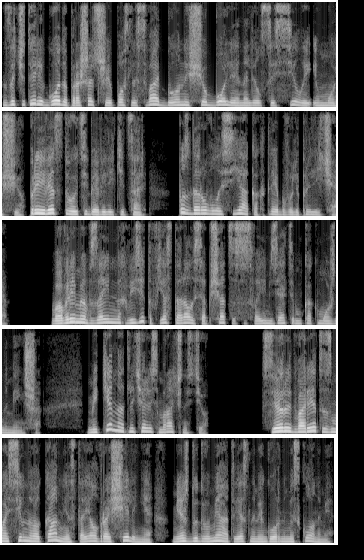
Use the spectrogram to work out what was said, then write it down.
За четыре года, прошедшие после свадьбы, он еще более налился силой и мощью. «Приветствую тебя, великий царь!» — поздоровалась я, как требовали приличия. Во время взаимных визитов я старалась общаться со своим зятем как можно меньше. Микены отличались мрачностью. Серый дворец из массивного камня стоял в расщелине между двумя отвесными горными склонами.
